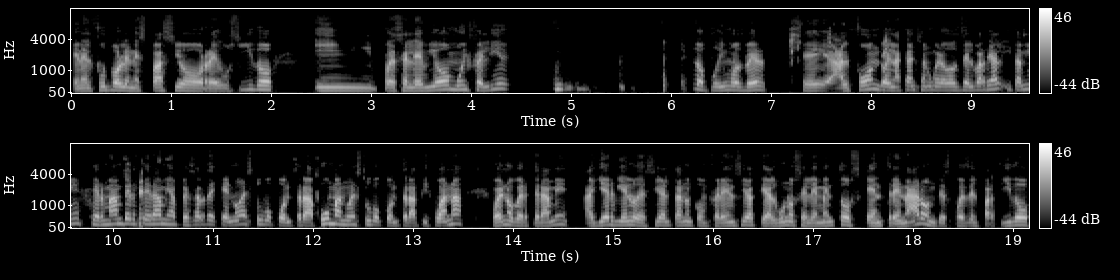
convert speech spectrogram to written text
en el fútbol en espacio reducido y pues se le vio muy feliz lo pudimos ver eh, al fondo en la cancha número 2 del Barrial. Y también Germán Berterame, a pesar de que no estuvo contra Puma, no estuvo contra Tijuana, bueno, Berterame, ayer bien lo decía el Tano en conferencia, que algunos elementos entrenaron después del partido,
